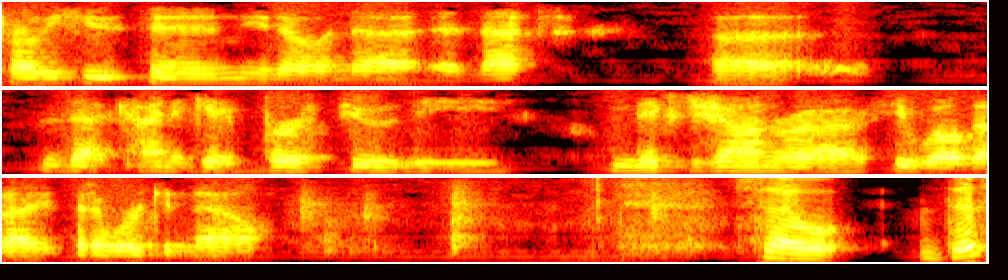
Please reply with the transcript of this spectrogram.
Charlie Huston, you know, and uh, and that uh, that kind of gave birth to the mixed genre, if you will, that I that I work in now. So this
